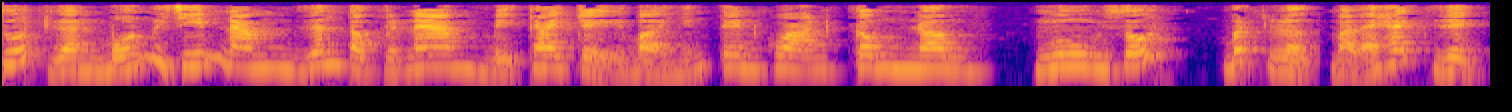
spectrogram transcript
Suốt gần 49 năm, dân tộc Việt Nam bị cai trị bởi những tên quan công nông, ngu dốt, bất lực mà lại hách dịch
